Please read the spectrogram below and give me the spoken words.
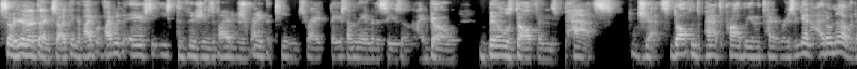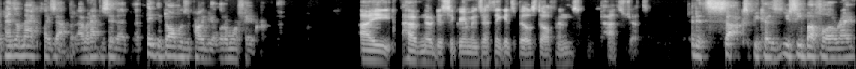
so here's the thing. So I think if I put if I put the AFC East divisions, if I had to just rank the teams right based on the end of the season, I'd go Bills, Dolphins, Pats, Jets. Dolphins, Pats probably in a tight race. Again, I don't know. It depends on Mac plays out, but I would have to say that I think the Dolphins would probably be a little more favorable. I have no disagreements. I think it's Bills, Dolphins, Pats, Jets. And it sucks because you see Buffalo, right?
